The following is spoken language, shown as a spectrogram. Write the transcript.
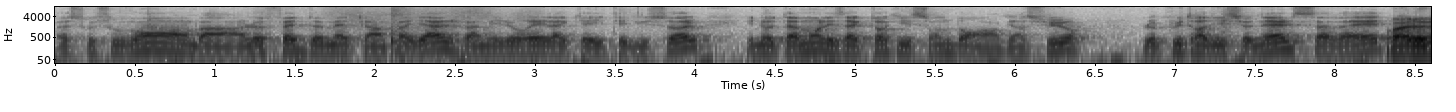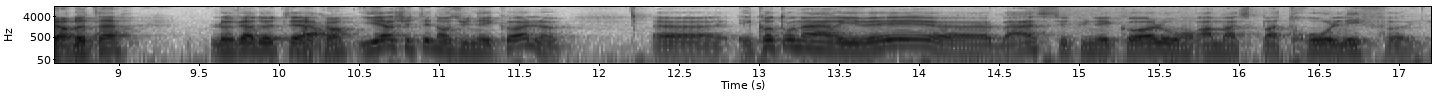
Parce que souvent, ben, le fait de mettre un paillage va améliorer la qualité du sol et notamment les acteurs qui sont dedans. Alors, bien sûr, le plus traditionnel, ça va être. Ouais, le ver de terre. Le ver de terre. Hier, j'étais dans une école. Euh, et quand on est arrivé, bah, c'est une école où on ramasse pas trop les feuilles.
